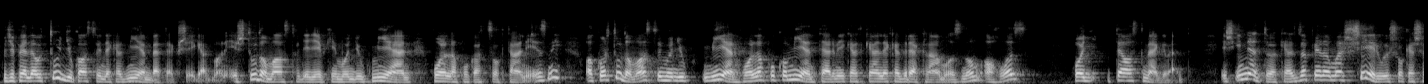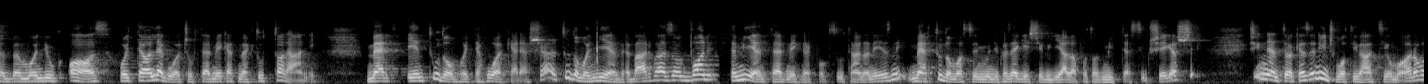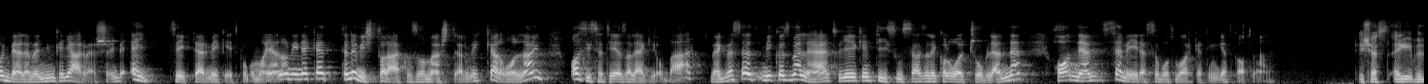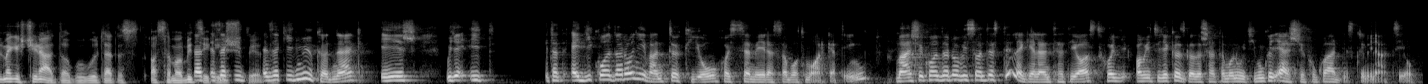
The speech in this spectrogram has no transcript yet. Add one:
Hogyha például tudjuk azt, hogy neked milyen betegséged van, és tudom azt, hogy egyébként mondjuk milyen honlapokat szoktál nézni, akkor tudom azt, hogy mondjuk milyen honlapokon milyen terméket kell neked reklámoznom ahhoz, hogy te azt megvedd. És innentől kezdve például már sérül sok esetben mondjuk az, hogy te a legolcsóbb terméket meg tud találni. Mert én tudom, hogy te hol keresel, tudom, hogy milyen webárvázakban, te milyen terméknek fogsz utána nézni, mert tudom azt, hogy mondjuk az egészségügyi állapotod mit tesz szükségessé, és innentől kezdve nincs motivációm arra, hogy belemenjünk egy árversenybe. Egy cég termékét fogom ajánlani neked, te nem is találkozol más termékkel online, azt hiszed, hogy ez a legjobb ár, megveszed, miközben lehet, hogy egyébként 10-20%-kal olcsóbb lenne, ha nem személyre szabott marketinget kapnál. És ezt egyébként meg is csinálta a Google, tehát ezt azt hiszem a biciklis ezek így, ezek így működnek, és ugye itt tehát egyik oldalról nyilván tök jó, hogy személyre szabott marketing, másik oldalról viszont ez tényleg jelentheti azt, hogy amit ugye közgazdaságban úgy hívunk, hogy elsőfokú árdiszkrimináció.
